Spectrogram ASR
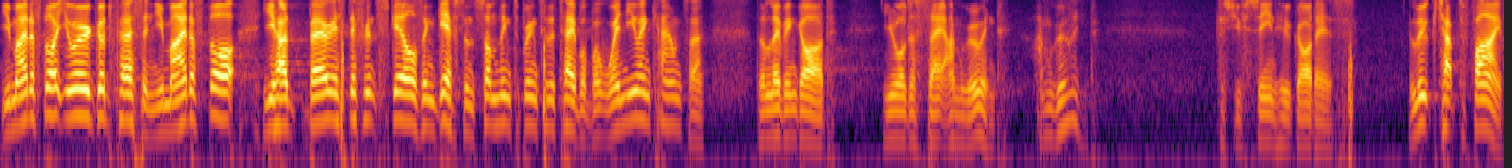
You might have thought you were a good person. You might have thought you had various different skills and gifts and something to bring to the table. But when you encounter the living God, you will just say, I'm ruined. I'm ruined. Because you've seen who God is. Luke chapter 5.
